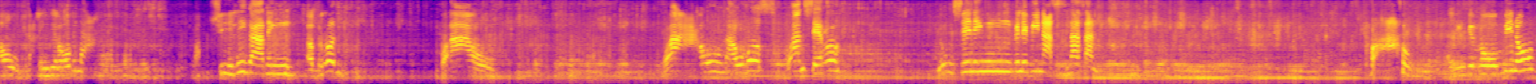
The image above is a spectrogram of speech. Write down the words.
Wow, galing ni Robin ah. Sili galing abroad. Wow. Wow, naubos. 1-0. Yung siling Pilipinas, nasan? Wow, galing Robin oh.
